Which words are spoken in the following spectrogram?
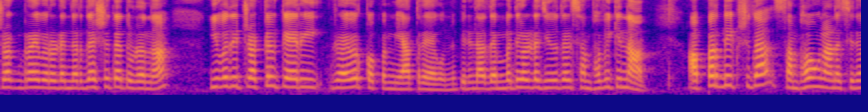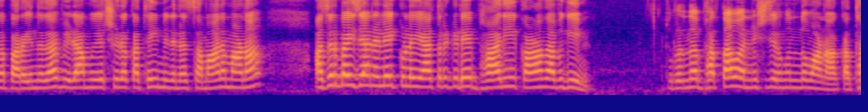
ട്രക്ക് ഡ്രൈവറുടെ നിർദ്ദേശത്തെ തുടർന്ന് യുവതി ട്രക്കിൽ കയറി ഡ്രൈവർക്കൊപ്പം യാത്രയാകുന്നു. പിന്നീട് ആ ദമ്പതികളുടെ ജീവിതത്തിൽ സംഭവിക്കുന്ന അപ്രതീക്ഷിത സംഭവങ്ങളാണ് സിനിമ പറയുന്നത്. വിടാമുയർച്ചയുടെ കഥയും ഇതിന് സമാനമാണ്. അസർബൈജാനിലേക്കുള്ള യാത്രക്കിടെ ഭാര്യയെ കാണാതാവുകയും തുടർന്ന് ഭർത്താവ് അന്വേഷിച്ചിറങ്ങുന്നതുമാണ് കഥ.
